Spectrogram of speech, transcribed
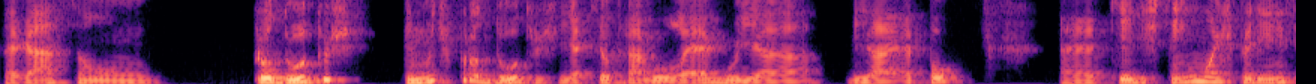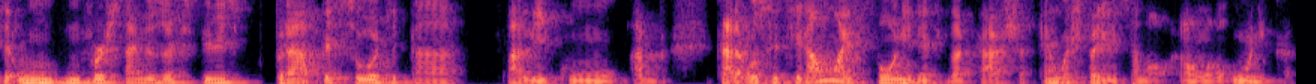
pegar, são produtos. Tem muitos produtos, e aqui eu trago o Lego e a, e a Apple, é, que eles têm uma experiência, um, um first time user experience para a pessoa que está ali com. A... Cara, você tirar um iPhone dentro da caixa é uma experiência nova, é única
